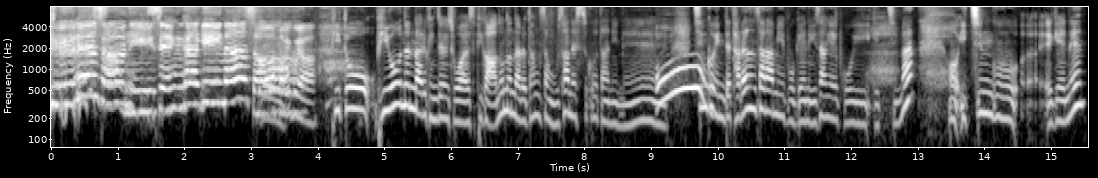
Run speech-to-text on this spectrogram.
그래서 네 생각이 나서. 어이구야. 비도 비 오는 날을 굉장히 좋아해서 비가 안 오는 날에도 항상 우산을 쓰고 다니는 친구인데 다른 사람이 보기에는 이상해 보이겠지만 어, 이 친구에게는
